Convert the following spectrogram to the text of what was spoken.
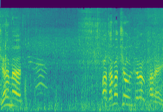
جمال ما تبغى شو ندير البحر هاي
